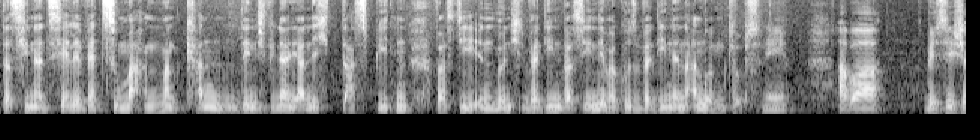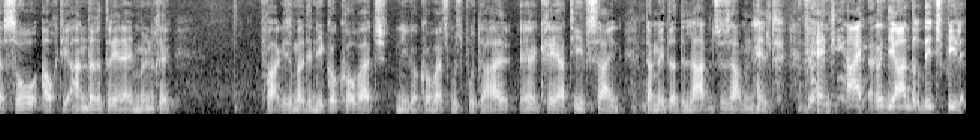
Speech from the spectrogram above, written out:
das finanzielle wettzumachen? Man kann den Spielern ja nicht das bieten, was die in München verdienen, was sie in Leverkusen verdienen in anderen Clubs. Nee, aber es ist ja so, auch die anderen Trainer in München, frage ich mal den Nico Kovac. Nico Kovac muss brutal äh, kreativ sein, damit er den Laden zusammenhält, wenn die einen und die anderen nicht spielen.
